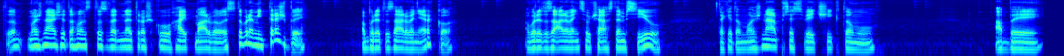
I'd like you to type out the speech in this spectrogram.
To, možná, že tohle to zvedne trošku hype Marvel. Jestli to bude mít tržby a bude to zároveň Erko, a bude to zároveň součást MCU, tak je to možná přesvědčí k tomu, aby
